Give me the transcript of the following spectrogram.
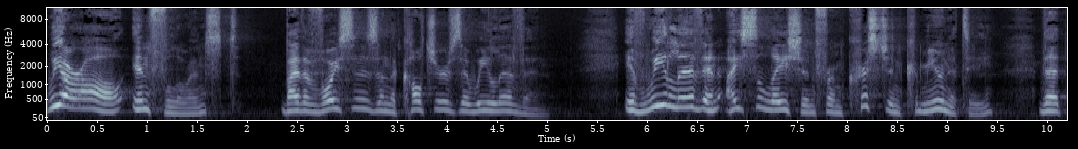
we are all influenced by the voices and the cultures that we live in. If we live in isolation from Christian community that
